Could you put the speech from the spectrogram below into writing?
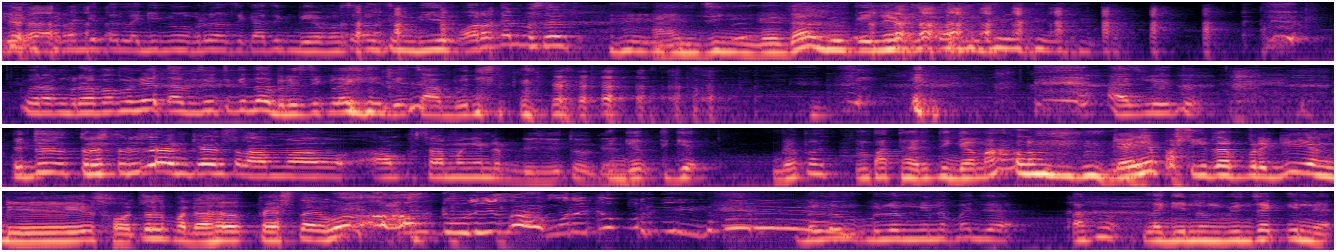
orang kita lagi ngobrol asik-asik dia masuk langsung diem. Orang kan pasti anjing nggak ganggu kayaknya kita. Kurang berapa menit abis itu kita berisik lagi dia cabut. Asli itu Itu terus-terusan kan selama selama nginep di situ kan. tiga tiga berapa empat hari tiga malam. Kayaknya pas kita pergi yang di hotel pada pesta, wah alhamdulillah mereka pergi. belum belum nginep aja. Apa lagi nungguin check in ya?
